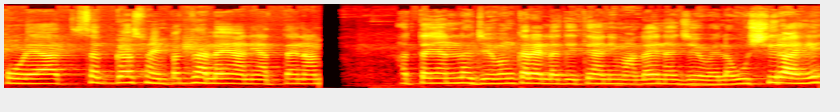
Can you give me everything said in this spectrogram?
पोळ्या सगळा स्वयंपाक झाला आहे आणि आत्ता आहे ना आत्ता यांना जेवण करायला देते आणि मला आहे ना जेवायला उशीर आहे.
